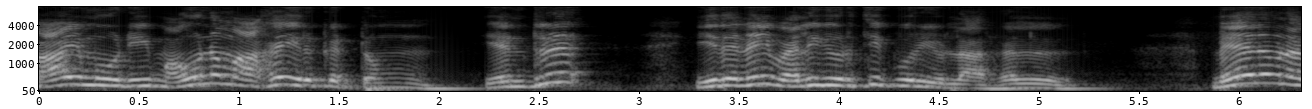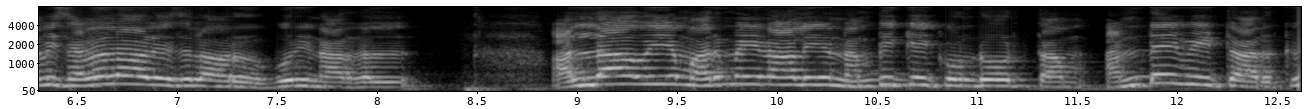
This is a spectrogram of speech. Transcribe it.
வாய்மூடி மௌனமாக இருக்கட்டும் என்று இதனை வலியுறுத்தி கூறியுள்ளார்கள். மேலும் நபி சல்லா அலிஸ்லாம் அவர்கள் கூறினார்கள் அல்லாவையும் அருமை நாளையும் நம்பிக்கை கொண்டோர் தம் அண்டை வீட்டாருக்கு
